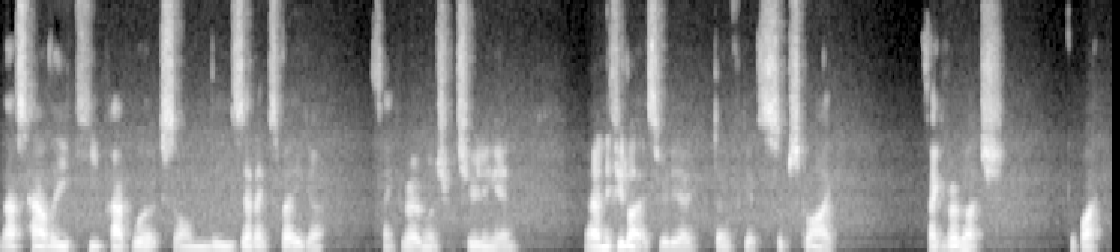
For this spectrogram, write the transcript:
That's how the keypad works on the ZX Vega. Thank you very much for tuning in. And if you like this video, don't forget to subscribe. Thank you very much. Goodbye.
